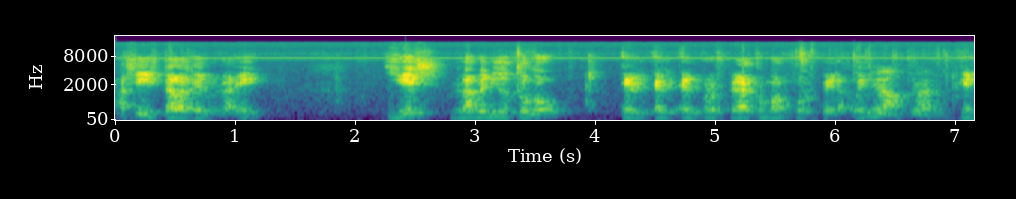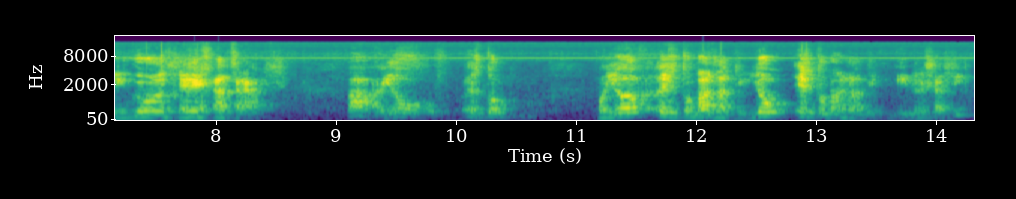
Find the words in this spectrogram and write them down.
Así está la guerra, ¿eh? Y es, le ha venido todo el, el, el prosperar como ha prosperado, ¿eh? Ya, claro. Que ninguno se deja atrás. Ah, yo, esto, pues yo, esto más grande, yo, esto más grande. Y no es así.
